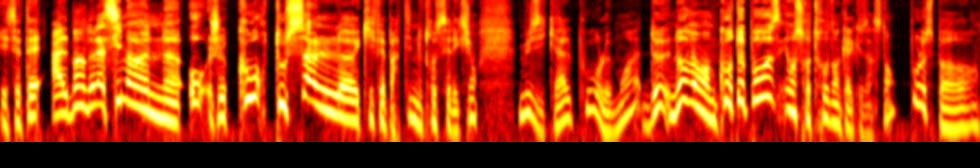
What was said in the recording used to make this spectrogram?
Et c'était Albin de la Simone. Oh, je cours tout seul, qui fait partie de notre sélection musicale pour le mois de novembre. Courte pause et on se retrouve dans quelques instants pour le sport.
